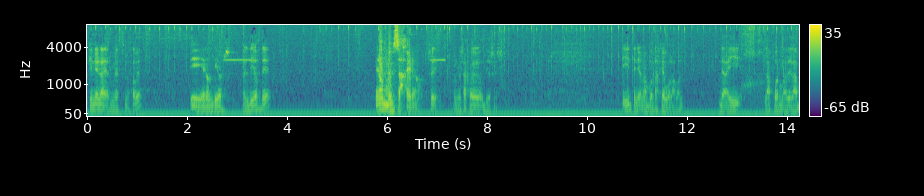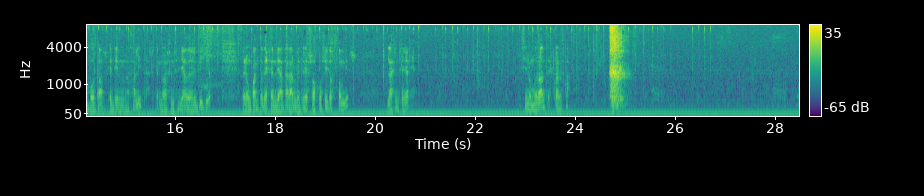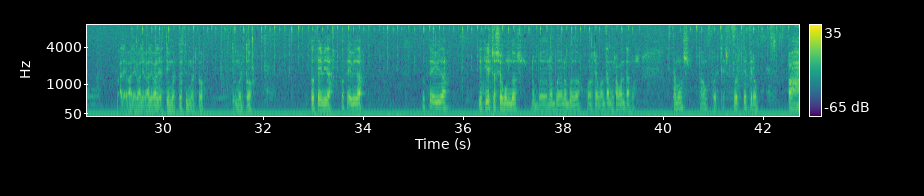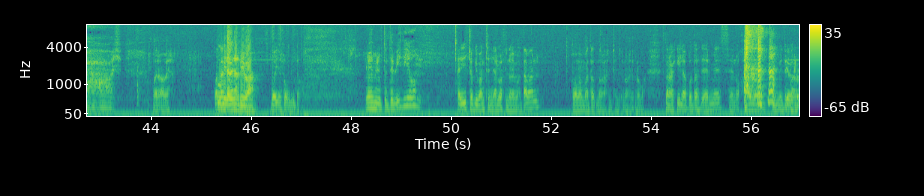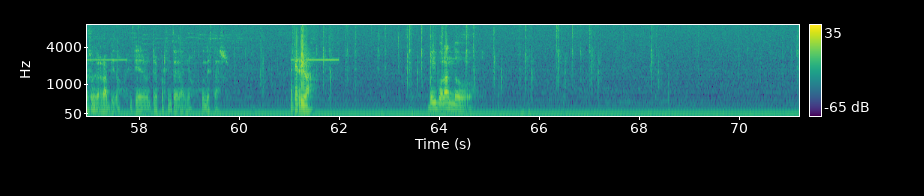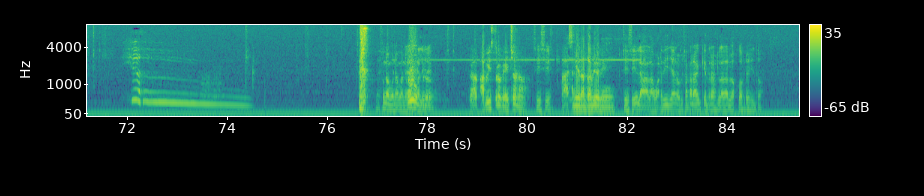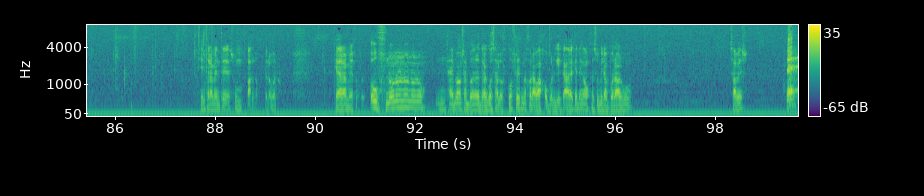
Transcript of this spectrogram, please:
¿Quién era Hermes? ¿Lo sabes? Sí, era un dios. El dios de. Era un mensajero. Sí, el mensaje de los dioses. Y tenía unas botas que volaban. De ahí la forma de las botas que tienen unas alitas, que no las he enseñado en el vídeo. Pero en cuanto dejen de atacarme tres ojos y dos zombies, las enseñaré. Si no muero antes, claro está. Vale, vale, vale, vale, vale, estoy muerto, estoy muerto. Estoy muerto. 12 de vida, 12 de vida. 12 de vida. 18 segundos. No puedo, no puedo, no puedo. Vamos, aguantamos, aguantamos. Estamos tan fuertes, fuertes, pero. ¡Ay! Bueno, a ver. Uh, ¿Cuántas- mira, ven arriba. Voy un segundito. 9 minutos de vídeo. He dicho que iba a enseñarlos si no me mataban. Como me han matado, no las enseño, no, es broma. Están aquí las botas de Hermes, enojado, permite correr súper rápido. Y tienen un 3% de daño. ¿Dónde estás? Aquí arriba. Voy volando. Es una buena manera de Uh, salir, ¿eh? Pero ¿Has visto lo que he hecho o no? Sí, sí. Ha salido tan rápido que. Sí, sí, la, la guardilla. Lo que ahora hay que trasladar los cofres y todo. Sinceramente es un palo, pero bueno. Quedará mejor. Uf, no, no, no, no, no. Ahí vamos a poner otra cosa. Los cofres mejor abajo, porque cada vez que tengamos que subir a por algo. ¿Sabes? Eh,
